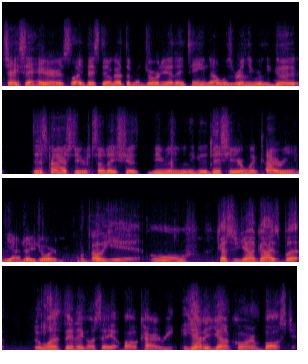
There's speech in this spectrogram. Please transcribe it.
Jason Harris. Like they still got the majority of their team that was really, really good this past year, so they should be really, really good this year with Kyrie and DeAndre Jordan. Oh yeah, ooh, got some young guys. But the one thing they're gonna say about Kyrie, he had a young core in Boston.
